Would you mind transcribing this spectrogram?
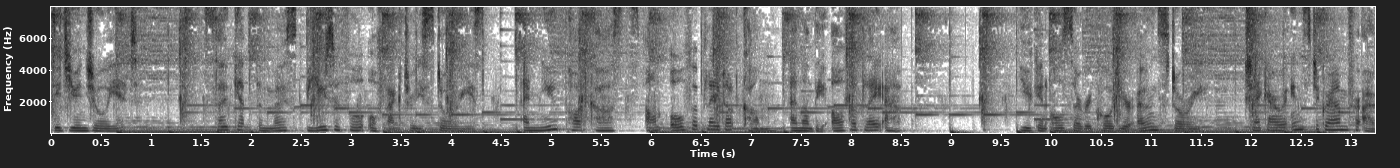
Did you enjoy it? So get the most beautiful olfactory stories and new podcasts on alphaplay.com and on the AlphaPlay app. You can also record your own story. Check our Instagram for our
